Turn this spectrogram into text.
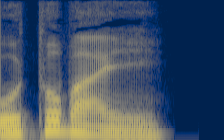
오토바이.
